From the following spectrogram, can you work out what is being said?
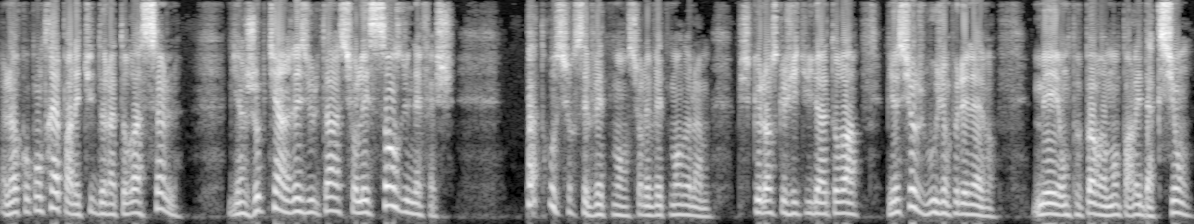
Alors qu'au contraire, par l'étude de la Torah seule, eh bien j'obtiens un résultat sur l'essence du nefesh trop sur ses vêtements, sur les vêtements de l'âme. Puisque lorsque j'étudie la Torah, bien sûr, je bouge un peu les lèvres, mais on ne peut pas vraiment parler d'action,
